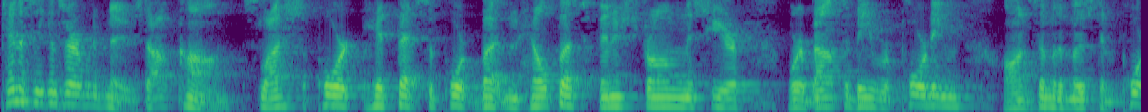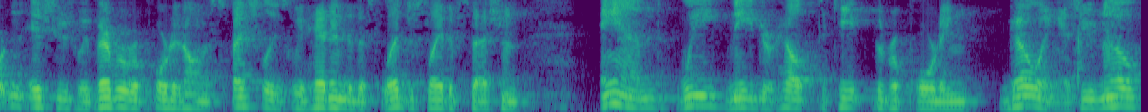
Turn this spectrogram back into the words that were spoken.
TennesseeConservativeNews.com slash support. Hit that support button. Help us finish strong this year. We're about to be reporting on some of the most important issues we've ever reported on, especially as we head into this legislative session. And we need your help to keep the reporting going. As you know,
